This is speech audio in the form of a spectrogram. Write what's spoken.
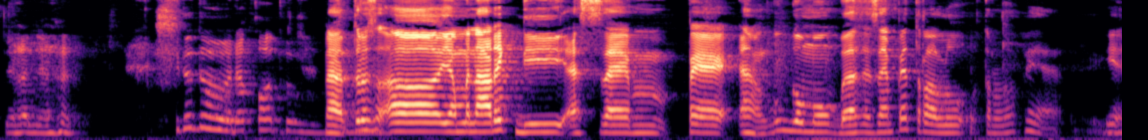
jangan jangan itu tuh ada kok tuh Nah, terus eh, yang menarik di SMP, eh, gue gak mau bahas SMP terlalu terlalu apa ya? Iya.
